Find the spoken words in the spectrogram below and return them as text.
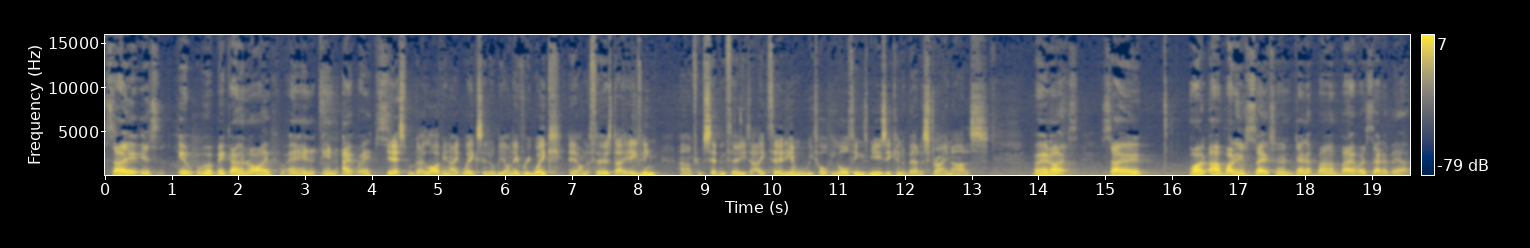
So is it will be going live in, in eight weeks? Yes, we'll go live in eight weeks and it'll be on every week uh, on a Thursday evening um, from 7.30 to 8.30 and we'll be talking all things music and about Australian artists. Very nice. So what uh, radio station down at Byron Bay, what's that about?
